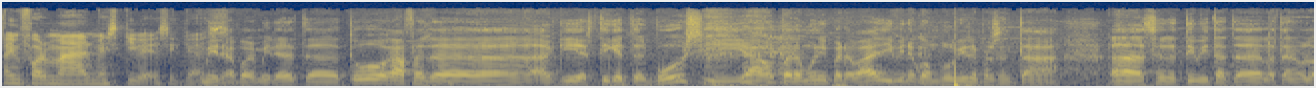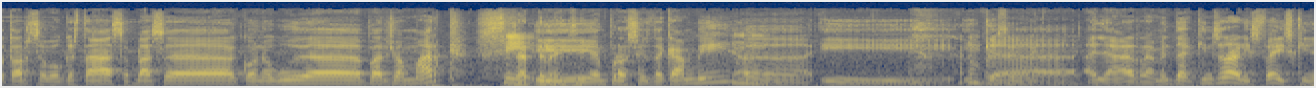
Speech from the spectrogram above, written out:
a informar el mes que ve, si cas. Mira, pues mira, te- tu agafes eh, aquí els tíquets del bus i ja, o per amunt i per avall i vine quan vulguis a presentar eh, les activitats de l'Ateneu La Tor. Sabeu que està a la plaça coneguda per Joan Marc Sí. Exactament, i sí. en procés de canvi eh, i, i que allà realment... Quins horaris feis? Quin,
